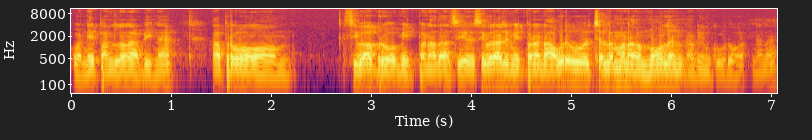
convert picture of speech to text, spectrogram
உடனே பண்ணலாம் அப்படின்னேன். அப்புறம் சிவா ப்ரோ மீட் பண்ண அதான் சி- மீட் பண்ண நான் அவரு ஒரு செல்லமாக நான் நோலன் அப்படின்னு கூப்பிடுவேன் என்னென்ன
